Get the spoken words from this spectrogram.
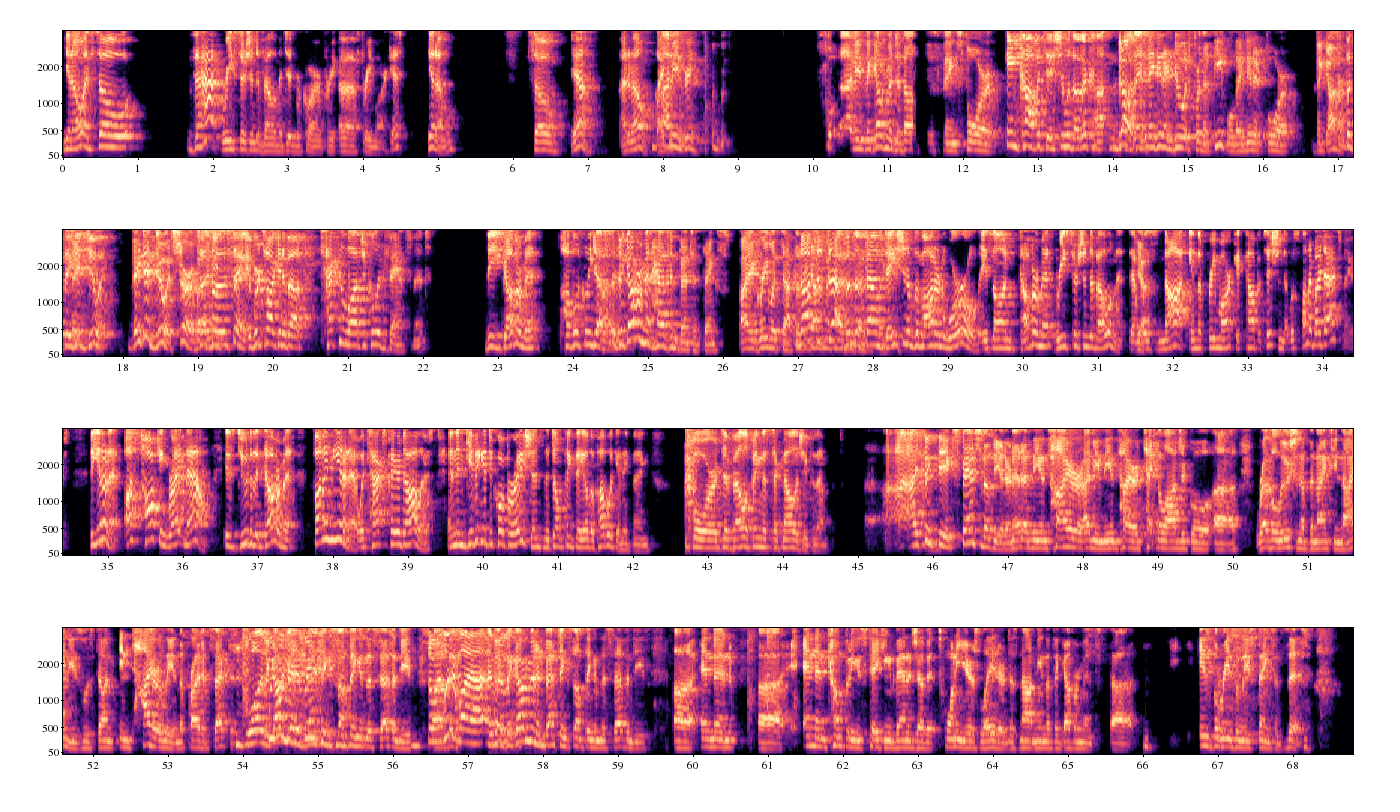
you know and so that research and development didn't require a pre, uh, free market you know so yeah i don't know i, I mean, disagree For, I mean, the government developed those things for. in competition with other con- No, they, they didn't do it for the people. They did it for the government. but they, did do it They did do it, sure. But that's I what i mean, was saying if we're talking about technological advancement the government publicly yes, funded- the government has invented things. I agree with that. that not just that, but the invented things. foundation of the modern world is on government research and development that Yeah. was not in the free market competition that was funded by taxpayers. The internet, us talking right now, is due to the government funding the internet with taxpayer dollars and then giving it to corporations that don't think they owe the public anything for developing this technology for them. I- think the expansion of the internet and the entire, I mean, the entire technological uh, revolution of the 1990s was done entirely in the private sector. Well, the government inventing something in the 70s. so we uh, look at my the, the government inventing something in the 70s uh, and then uh, and then companies taking advantage of it 20 years later does not mean that the government uh, is the reason these things exist.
